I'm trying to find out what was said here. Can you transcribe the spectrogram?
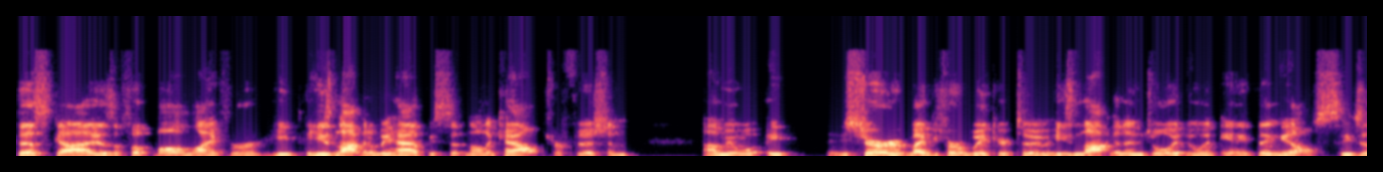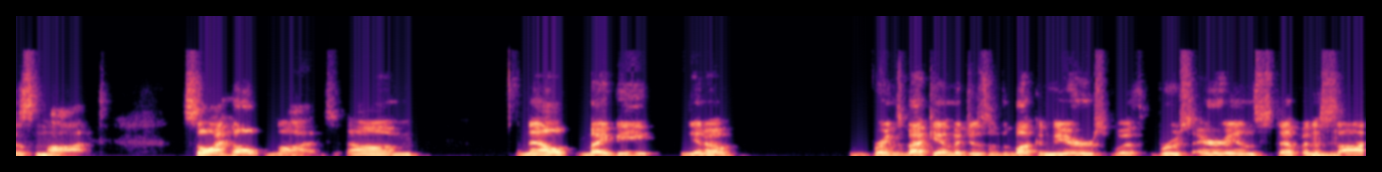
this guy is a football lifer. He he's not going to be happy sitting on the couch or fishing. I mean, he, sure, maybe for a week or two, he's not going to enjoy doing anything else. He's just not. So I hope not. Um, now maybe you know brings back images of the Buccaneers with Bruce Arians stepping mm-hmm. aside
